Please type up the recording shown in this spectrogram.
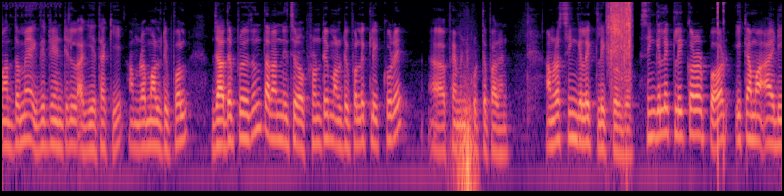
মাধ্যমে এক্সিট রিএন্ট্রি লাগিয়ে থাকি। আমরা মাল্টিপল যাদের প্রয়োজন, তারা নিচের অপশনটি মাল্টিপলে ক্লিক করে পেমেন্ট করতে পারেন। আমরা সিঙ্গেলে ক্লিক করব। সিঙ্গেলে ক্লিক করার পর, ইকামা আইডি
